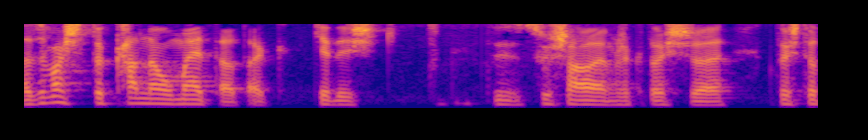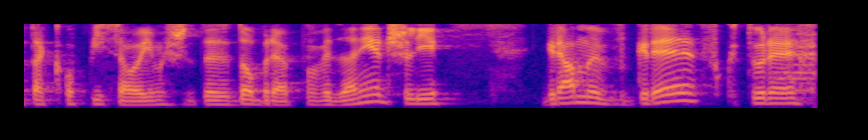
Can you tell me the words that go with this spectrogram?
nazywa się to kanał meta, tak? Kiedyś słyszałem, że ktoś, że ktoś to tak opisał i myślę, że to jest dobre powiedzenie, czyli gramy w gry, w których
